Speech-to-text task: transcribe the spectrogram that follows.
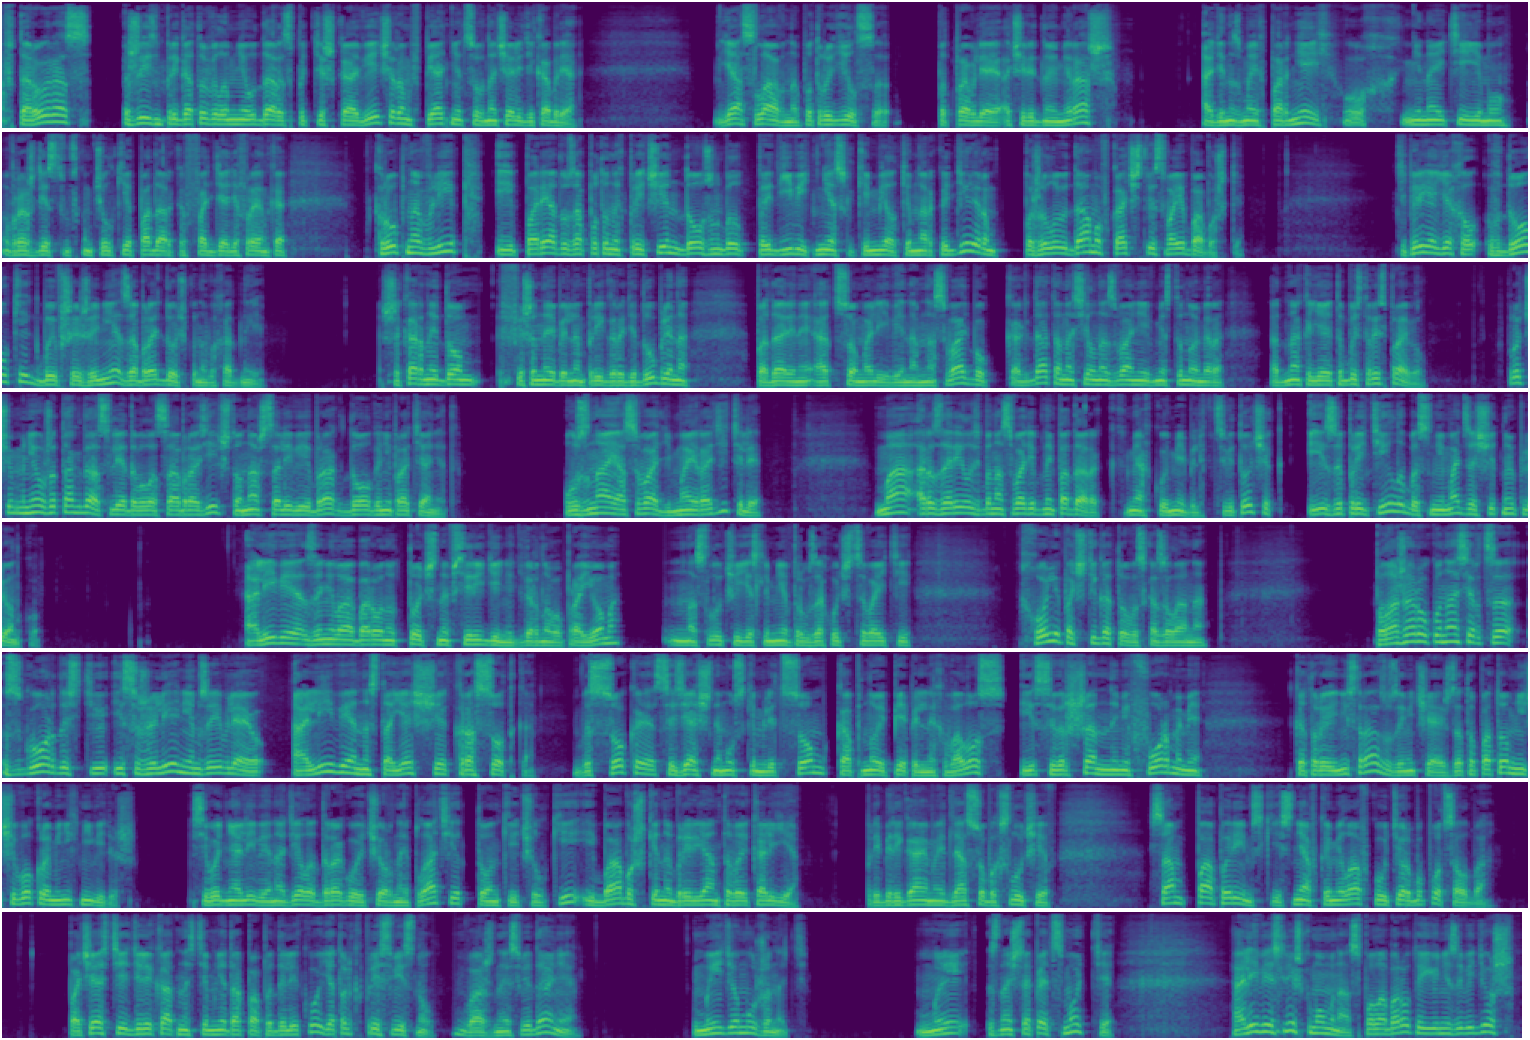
Второй раз жизнь приготовила мне удар из-под тяжка вечером в пятницу в начале декабря. Я славно потрудился, подправляя очередной «Мираж». Один из моих парней, ох, не найти ему в рождественском чулке подарков от дяди Фрэнка — крупно влип и по ряду запутанных причин должен был предъявить нескольким мелким наркодилерам пожилую даму в качестве своей бабушки. Теперь я ехал в Долки к бывшей жене забрать дочку на выходные. Шикарный дом в фешенебельном пригороде Дублина, подаренный отцом Оливии нам на свадьбу, когда-то носил название вместо номера, однако я это быстро исправил. Впрочем, мне уже тогда следовало сообразить, что наш с Оливией брак долго не протянет. Узная о свадьбе мои родители, Ма разорилась бы на свадебный подарок, мягкую мебель в цветочек, и запретила бы снимать защитную пленку. Оливия заняла оборону точно в середине дверного проема, на случай, если мне вдруг захочется войти. «Холли почти готова», — сказала она. Положа руку на сердце, с гордостью и сожалением заявляю, Оливия — настоящая красотка, высокая, с изящным узким лицом, копной пепельных волос и совершенными формами — которые не сразу замечаешь, зато потом ничего кроме них не видишь. Сегодня Оливия надела дорогое черное платье, тонкие чулки и бабушкино бриллиантовое колье, приберегаемое для особых случаев. Сам папа римский, сняв камелавку, утер бы под со лба. По части деликатности мне до папы далеко, я только присвистнул. Важное свидание. Мы идем ужинать. Мы, значит, опять с Мотти. Оливия слишком умна, с полоборота ее не заведешь.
